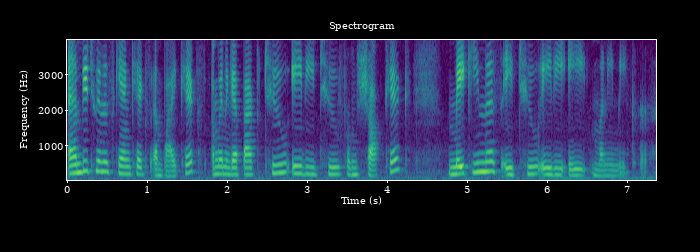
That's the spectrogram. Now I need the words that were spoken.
And between the scan kicks and buy kicks, I'm going to get back $2.82 from Shopkick, making this a $2.88 moneymaker.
